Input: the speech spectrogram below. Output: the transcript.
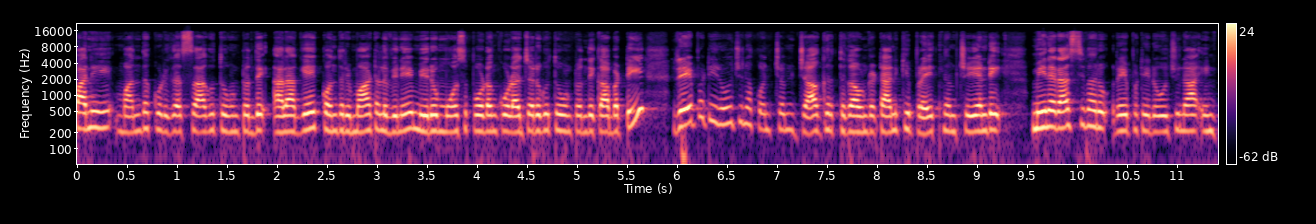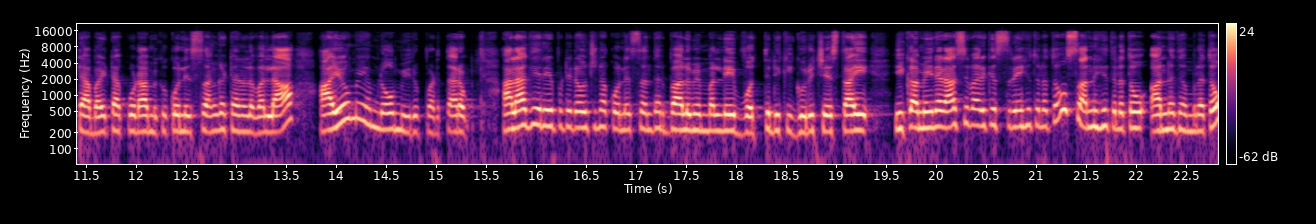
పని మందకుడిగా సాగుతూ ఉంటుంది. అలాగే కొందరి మాటలు విని మీరు మోసపోవడం కూడా జరుగుతూ ఉంటుంది. కాబట్టి రేపటి రోజున కొంచెం జాగ్రత్తగా ఉండటానికి ప్రయత్నం చేయండి. మీనరాశి వారు రేపటి రోజున ఇంటా బయట కూడా మీకు కొన్ని సంఘటనల వల్ల అయోమయంలో మీరు పడతారు. అలాగే రేపటి రోజున కొన్ని సందర్భాలు మిమ్మల్ని ఒత్తిడికి గురి చేస్తాయి. ఇక మీనరాశి వారికి స్నేహితులతో సన్నిహితులతో అన్నదమ్ములతో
